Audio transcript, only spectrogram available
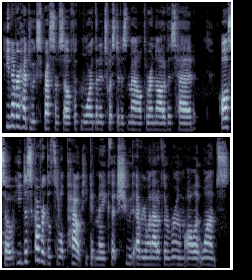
He never had to express himself with more than a twist of his mouth or a nod of his head. Also, he discovered this little pout he could make that shooed everyone out of the room all at once.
